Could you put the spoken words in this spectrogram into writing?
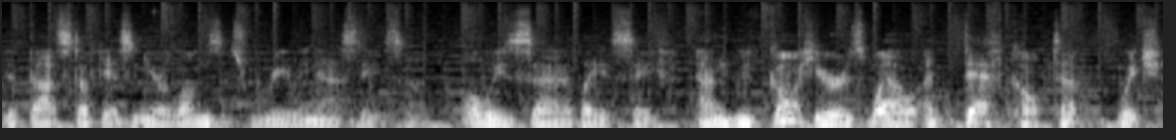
if that stuff gets in your lungs, it's really nasty. So always uh, play it safe. And we've got here as well a Deffkopta, which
